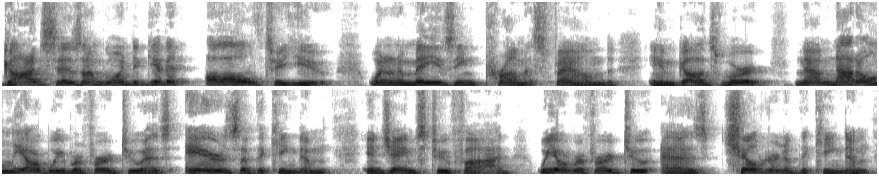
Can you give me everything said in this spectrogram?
God says, I'm going to give it all to you. What an amazing promise found in God's Word. Now, not only are we referred to as heirs of the kingdom in James 2 5, we are referred to as children of the kingdom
